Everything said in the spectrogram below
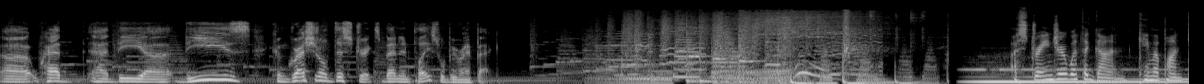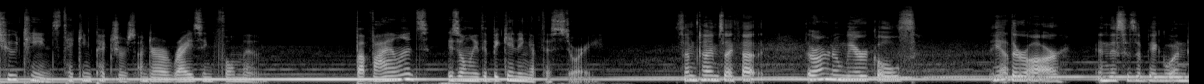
uh, had had the uh, these congressional districts been in place? We'll be right back. A stranger with a gun came upon two teens taking pictures under a rising full moon. But violence is only the beginning of this story. Sometimes I thought, there are no miracles. Yeah, there are, and this is a big one.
